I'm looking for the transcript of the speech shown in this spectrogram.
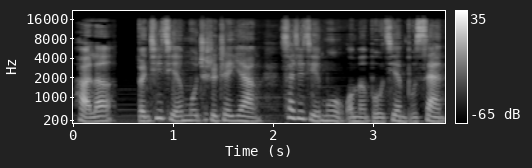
好了，本期节目就是这样，下期节目我们不见不散。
